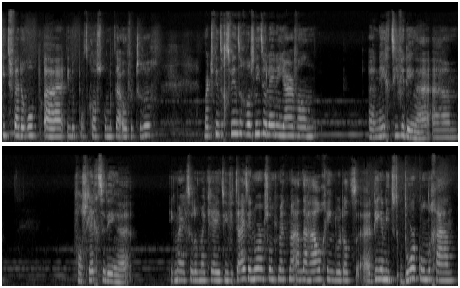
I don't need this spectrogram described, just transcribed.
iets verderop uh, in de podcast kom ik daarover terug. Maar 2020 was niet alleen een jaar van negatieve dingen, um, van slechte dingen ik merkte dat mijn creativiteit enorm soms met me aan de haal ging. Doordat uh, dingen niet door konden gaan.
